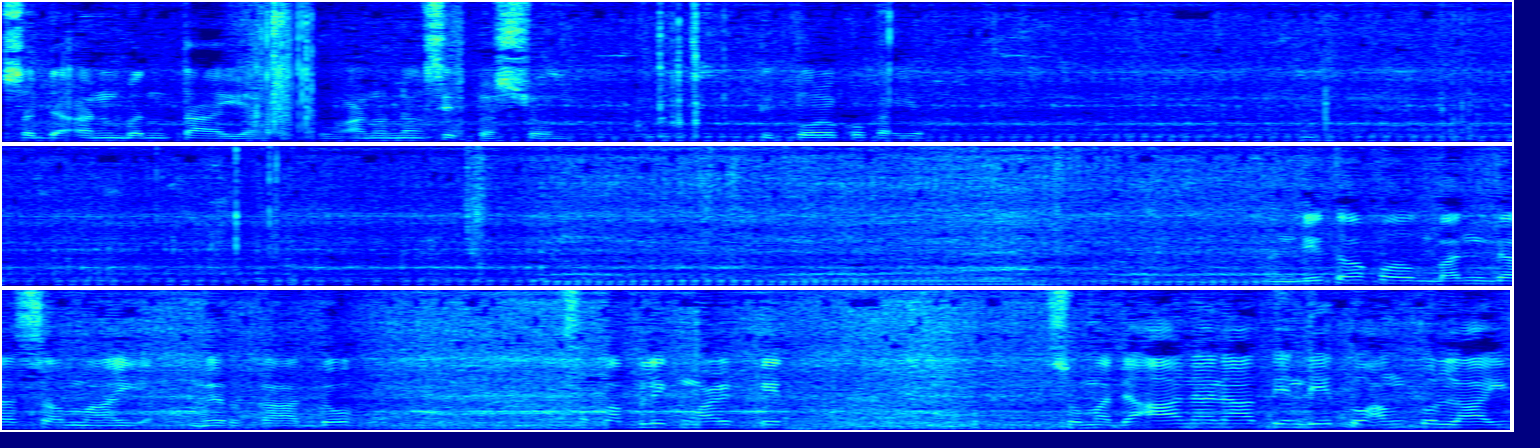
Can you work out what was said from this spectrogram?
sa daan bantayan kung ano ng sitwasyon. Tutor ko kayo. Nandito ako banda sa may merkado sa public market. So madaanan natin dito ang tulay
